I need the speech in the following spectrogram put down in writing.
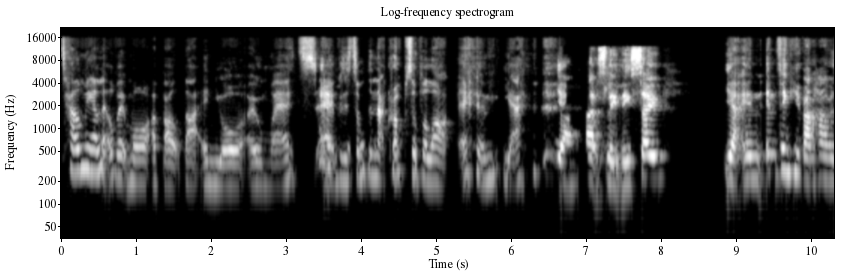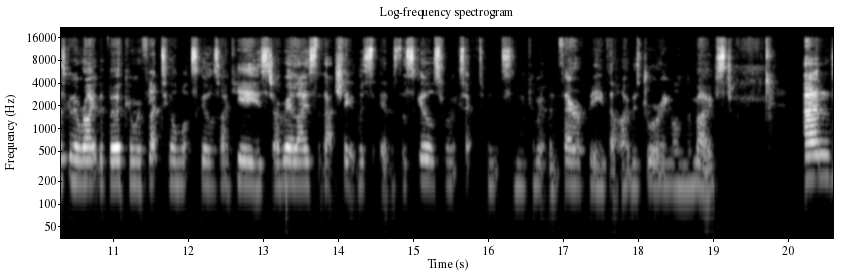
Tell me a little bit more about that in your own words, because um, it's something that crops up a lot. Um, yeah. Yeah, absolutely. So yeah, in, in thinking about how I was going to write the book and reflecting on what skills I'd used, I realized that actually it was it was the skills from acceptance and commitment therapy that I was drawing on the most. And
